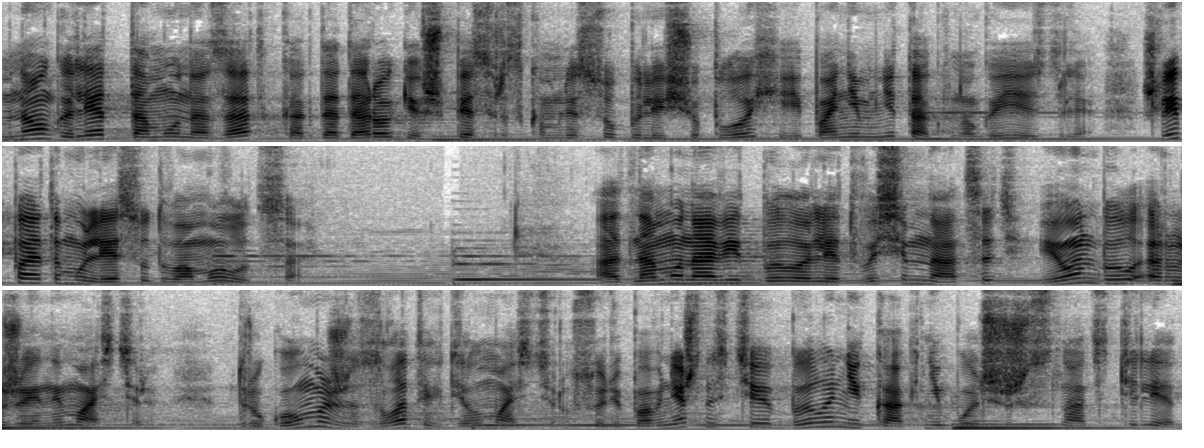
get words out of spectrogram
Много лет тому назад, когда дороги в Шпессарском лесу были еще плохи и по ним не так много ездили, шли по этому лесу два молодца. Одному на вид было лет 18, и он был оружейный мастер – Другому же золотых дел мастеру, судя по внешности, было никак не больше 16 лет,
